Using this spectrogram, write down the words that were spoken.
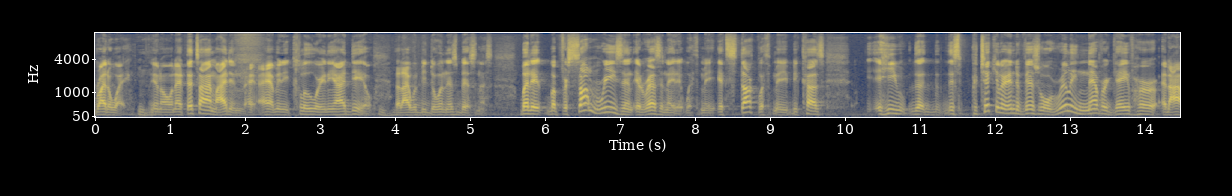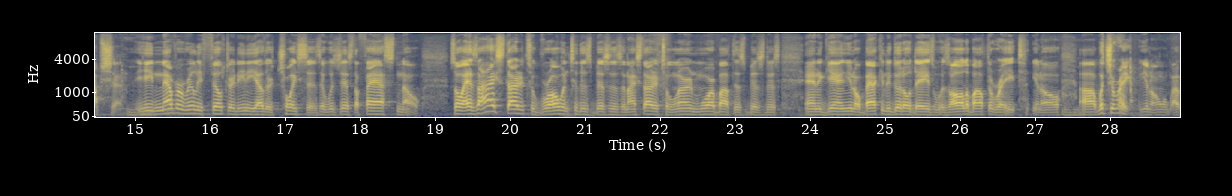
right away. You know, and at the time I didn't ha- have any clue or any idea that I would be doing this business. But it, but for some reason, it resonated with me. It stuck with me because he, the, this particular individual really never gave her an option. He never really filtered any other choices. It was just a fast no. So as I started to grow into this business and I started to learn more about this business, and again, you know, back in the good old days, it was all about the rate. You know, uh, what's your rate? You know, uh,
